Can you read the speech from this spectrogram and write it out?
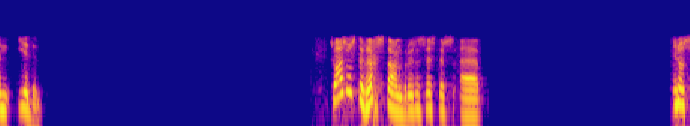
in Eden. So as ons terug staan broers en susters, uh en ons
